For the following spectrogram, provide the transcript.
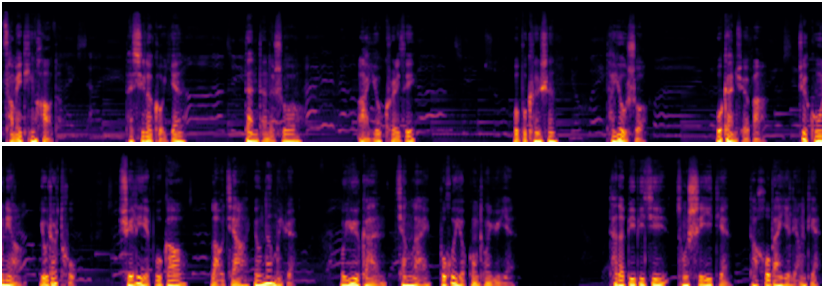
草莓挺好的。”他吸了口烟。淡淡的说：“Are you crazy？” 我不吭声。他又说：“我感觉吧，这姑娘有点土，学历也不高，老家又那么远，我预感将来不会有共同语言。”他的 BB 机从十一点到后半夜两点，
